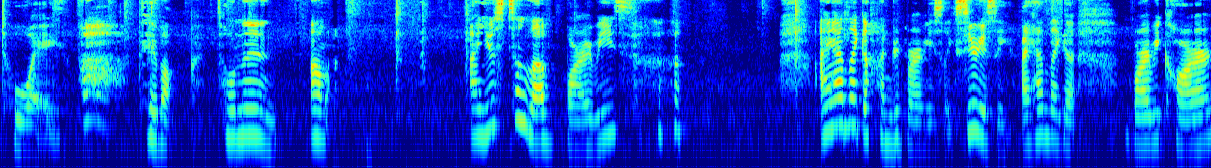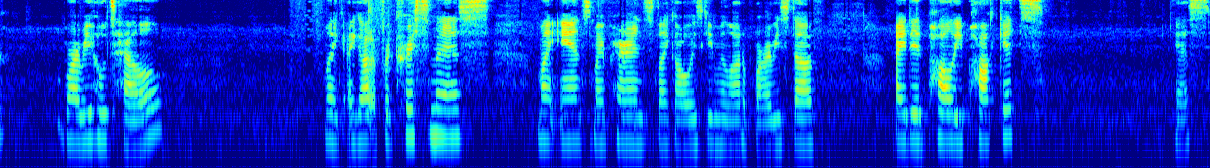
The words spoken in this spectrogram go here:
toy? 대박. 저는 um I used to love Barbies. I had like a hundred Barbies, like seriously. I had like a Barbie car, Barbie hotel. Like I got it for Christmas. My aunts, my parents like always gave me a lot of Barbie stuff. I did Polly Pockets. Yes,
